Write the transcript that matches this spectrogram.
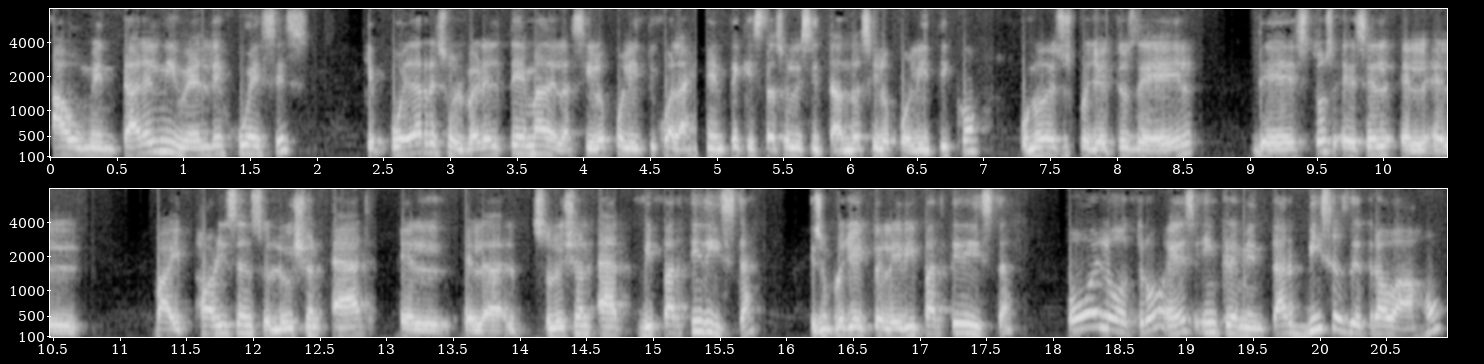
aumentar el nivel de jueces que pueda resolver el tema del asilo político a la gente que está solicitando asilo político. Uno de esos proyectos de él, de estos, es el, Bipartisan Solution Act, el, el, Solution Act bipartidista, que es un proyecto de ley bipartidista, o el otro es incrementar visas de trabajo,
